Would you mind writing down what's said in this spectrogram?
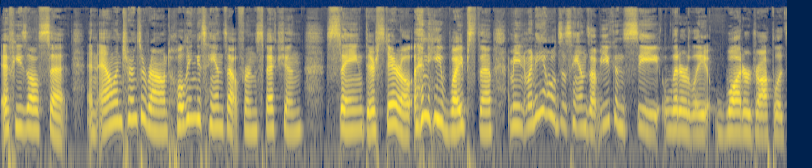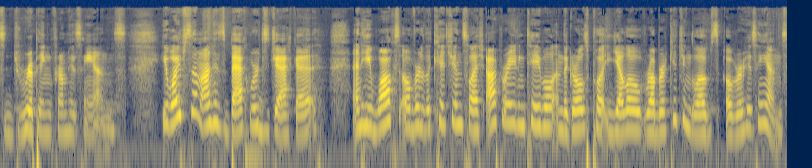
if he's all set. And Alan turns around, holding his hands out for inspection, saying they're sterile, and he wipes them. I mean, when he holds his hands up, you can see literally water droplets dripping from his hands. He wipes them on his backwards jacket and he walks over to the kitchen slash operating table and the girls put yellow rubber kitchen gloves over his hands.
